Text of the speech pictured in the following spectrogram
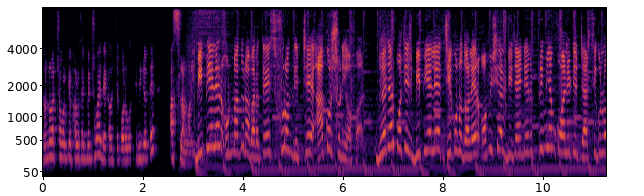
ধন্যবাদ সকলকে, ভালো থাকবেন সবাই। দেখা হচ্ছে পরবর্তী ভিডিওতে। আসসালামু আলাইকুম। বিপিএল এর উন্মাদনা বাড়াতে স্ফুরন দিচ্ছে আকর্ষণীয় অফার। দুই হাজার পঁচিশ বিপিএল এর যে কোনো দলের অফিসিয়াল ডিজাইনের প্রিমিয়াম কোয়ালিটির জার্সিগুলো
